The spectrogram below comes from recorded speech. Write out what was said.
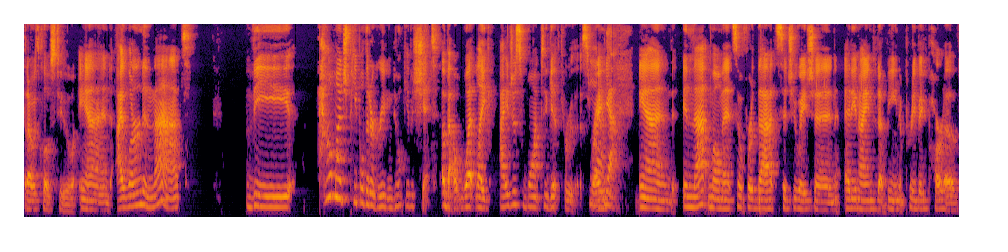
that i was close to and i learned in that the how much people that are grieving don't give a shit about what like i just want to get through this right? Yeah. And in that moment, so for that situation, Eddie and I ended up being a pretty big part of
